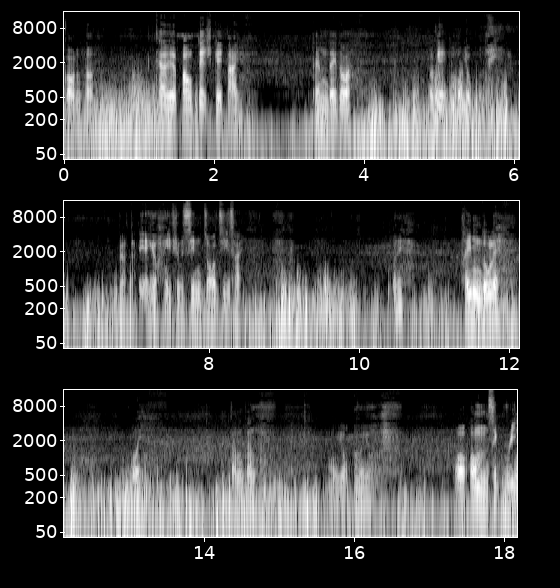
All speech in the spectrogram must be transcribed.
con hả? Theo hiệp bóng tết cái tay. Thêm đây thôi. Ok một dụng. Này. Tại em ấy thì xin chó gì sai. Thấy mình đúng này ôi. Tầm tầm mỗi dụng mỗi dụng. Ô ôm xích rin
